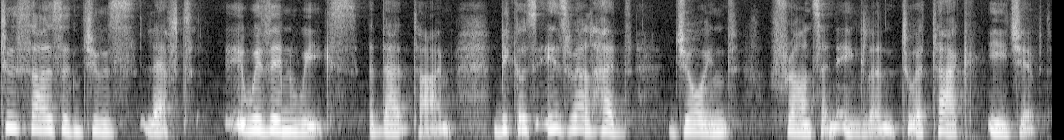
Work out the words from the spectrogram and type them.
2,000 Jews left within weeks at that time because Israel had joined France and England to attack Egypt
